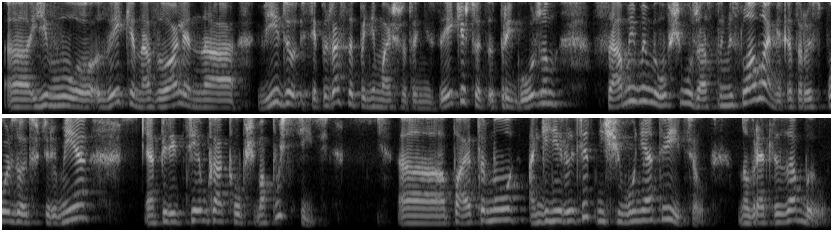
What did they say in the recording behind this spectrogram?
Э, его зэки назвали на видео. Все прекрасно понимают, что это не зэки, что это Пригожин самыми, в общем, ужасными словами, которые используют в тюрьме э, перед тем, как, в общем, опустить. Поэтому а генералитет ничего не ответил, но вряд ли забыл.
